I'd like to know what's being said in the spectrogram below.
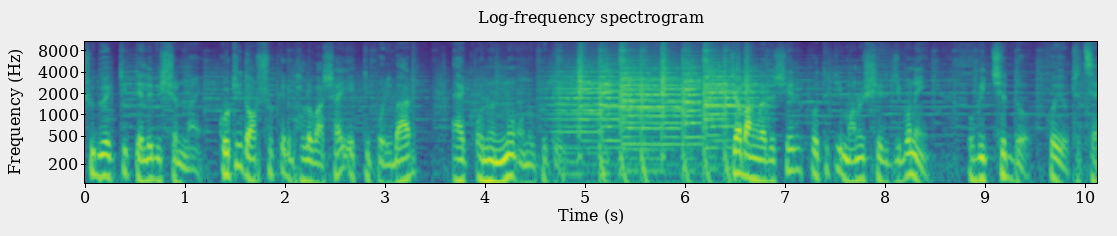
শুধু একটি টেলিভিশন নয়, কোটি দর্শকের ভালোবাসায় একটি পরিবার, এক অনন্য অনুভূতি। যা বাংলাদেশের প্রতিটি মানুষের জীবনে অবিচ্ছেদ্য হয়ে উঠেছে।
